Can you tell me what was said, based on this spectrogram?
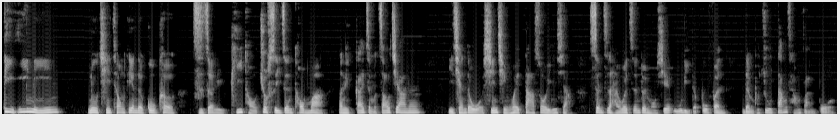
第一名，怒气冲天的顾客。指着你劈头就是一阵痛骂，那你该怎么招架呢？以前的我心情会大受影响，甚至还会针对某些无理的部分忍不住当场反驳。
